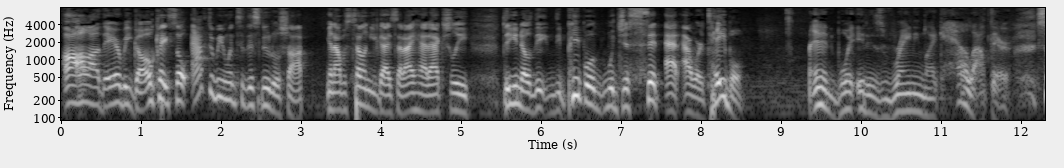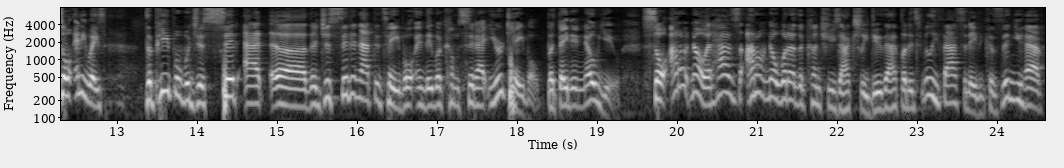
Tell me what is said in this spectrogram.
oh, there we go. Okay, so after we went to this noodle shop, and I was telling you guys that I had actually, the you know, the, the people would just sit at our table. And boy, it is raining like hell out there. So, anyways, the people would just sit at uh, they're just sitting at the table and they would come sit at your table but they didn't know you. So i don't know. It has i don't know what other countries actually do that but it's really fascinating because then you have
